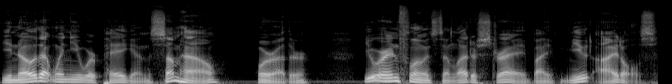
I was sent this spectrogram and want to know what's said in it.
You know that when you were pagans, somehow or other, you were influenced and led astray by mute idols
